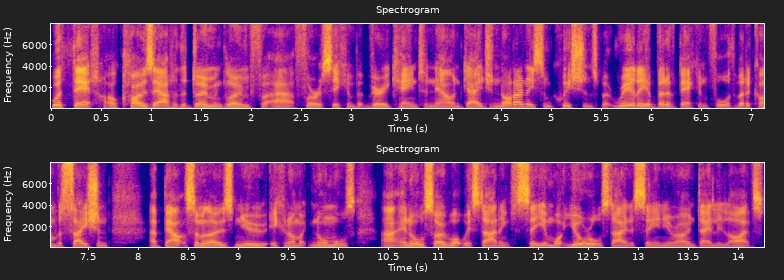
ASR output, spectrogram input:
with that, I'll close out of the doom and gloom for uh, for a second, but very keen to now engage in not only some questions, but really a bit of back and forth, a bit of conversation about some of those new economic normals, uh, and also what we're starting to see and what you're all starting to see in your own daily lives.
